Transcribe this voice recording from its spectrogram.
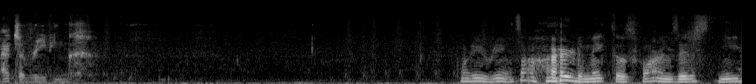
That's a reading. What are you reading? It's not hard to make those farms. They just need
